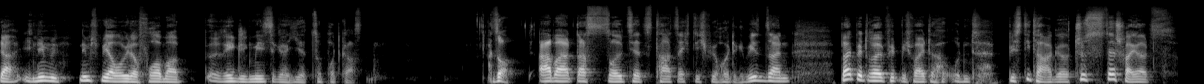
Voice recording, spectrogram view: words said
ja, ich nehme es mir aber wieder vor, mal regelmäßiger hier zu podcasten. So, aber das soll es jetzt tatsächlich für heute gewesen sein. Bleibt mir treu, fühlt mich weiter und bis die Tage. Tschüss, der Schreihals.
